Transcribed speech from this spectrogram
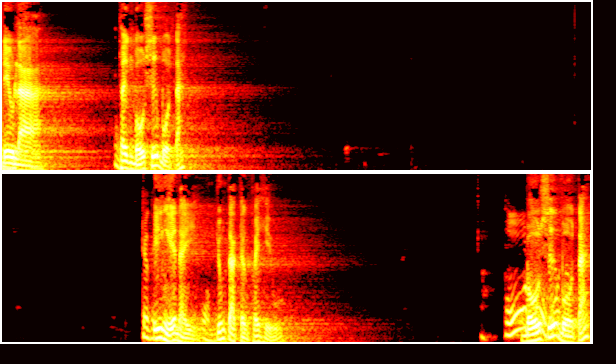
đều là thân bổ xứ bồ tát. Ý nghĩa này chúng ta cần phải hiểu. Bổ xứ bồ tát.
